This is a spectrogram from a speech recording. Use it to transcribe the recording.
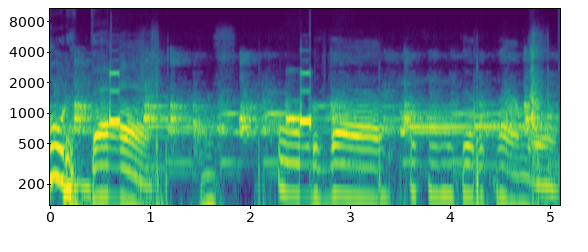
Kurde! Kurde! Są mi te reklamy.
